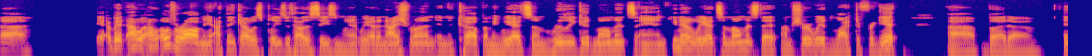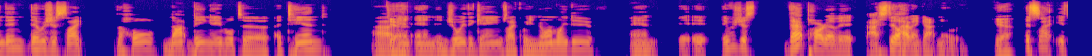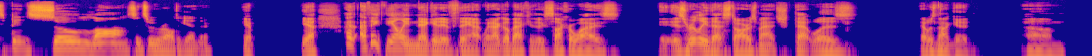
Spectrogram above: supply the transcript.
Uh, but I, I, overall, I mean, I think I was pleased with how the season went. We had a nice run in the cup. I mean, we had some really good moments, and you know, we had some moments that I'm sure we'd like to forget. Uh, but uh, and then there was just like the whole not being able to attend uh, Yeah. and and enjoy the games like we normally do, and it, it it was just that part of it. I still haven't gotten over. Yeah. it's like it's been so long since we were all together. I, I think the only negative thing I, when I go back into soccer wise is really that stars match. That was that was not good, um,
